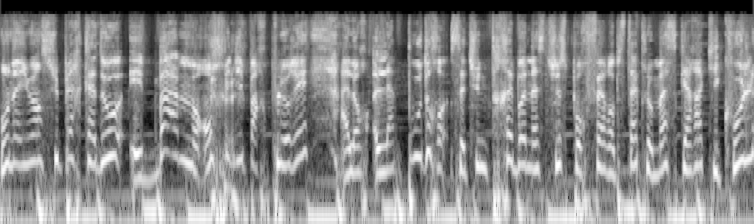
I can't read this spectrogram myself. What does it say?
On a eu un super cadeau et bam, on finit par pleurer. Alors, la poudre, c'est une très bonne astuce pour faire obstacle au mascara qui coule.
